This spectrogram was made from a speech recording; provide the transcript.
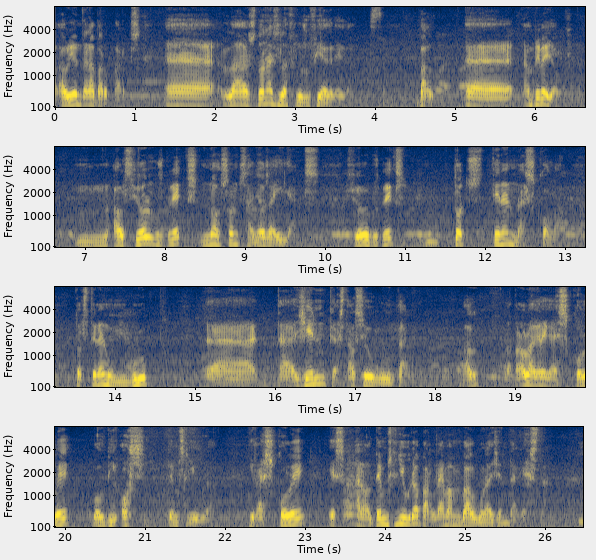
hauríem d'anar per parts. Eh, les dones i la filosofia grega. Sí. Val. Eh, en primer lloc, mm, els filòsofs grecs no són senyors aïllats. Els filòsofs grecs mm, tots tenen una escola, tots tenen un grup eh, de gent que està al seu voltant. Val? La paraula grega escolé vol dir oci, temps lliure. I l'escolé és en el temps lliure parlem amb alguna gent d'aquesta. Uh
